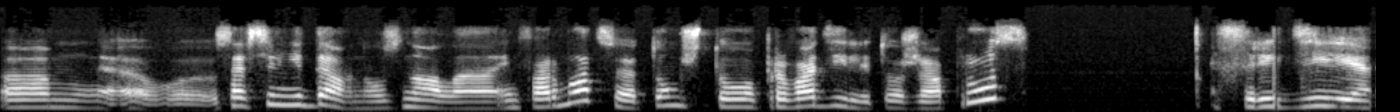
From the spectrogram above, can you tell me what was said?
э, совсем недавно узнала информацию о том, что проводили тоже опрос среди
